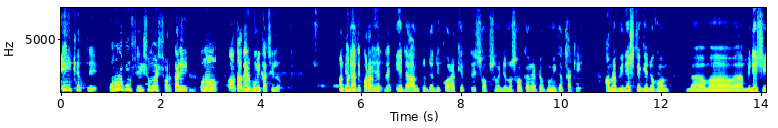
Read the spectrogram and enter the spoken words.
এই ক্ষেত্রে কোন রকম সেই সময় সরকারি কোনো তাদের ভূমিকা ছিল? আন্তর্জাতিক করার ক্ষেত্রে? এটা আন্তর্জাতিক করার ক্ষেত্রে সবসময়ের জন্য সরকারের একটা ভূমিকা থাকে। আমরা বিদেশ থেকে যখন বিদেশি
